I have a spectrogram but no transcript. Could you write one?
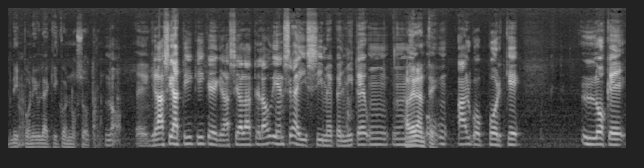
disponible aquí con nosotros. No, gracias a ti, Quique, gracias a la teleaudiencia y si me permite un, Adelante. algo, porque lo que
